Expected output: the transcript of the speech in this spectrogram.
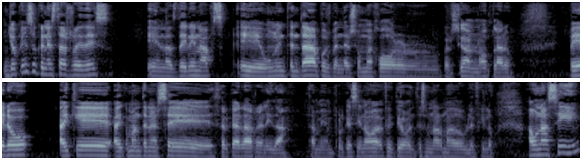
yo pienso que en estas redes, en las dating apps, eh, uno intenta pues vender su mejor versión, ¿no? Claro. Pero hay que, hay que mantenerse cerca de la realidad también, porque si no, efectivamente es un arma de doble filo. Aún así,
